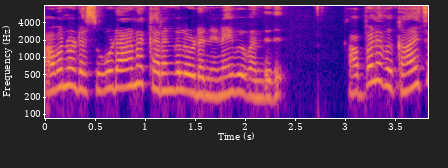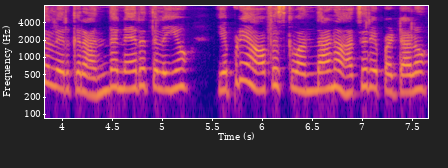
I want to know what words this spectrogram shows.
அவனோட சூடான கரங்களோட நினைவு வந்தது. அவ்வளவு காய்ச்சல் இருக்கிற அந்த நேரத்துலையும் எப்படி ஆஃபீஸ்க்கு வந்தான்னு ஆச்சரியப்பட்டாலும்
